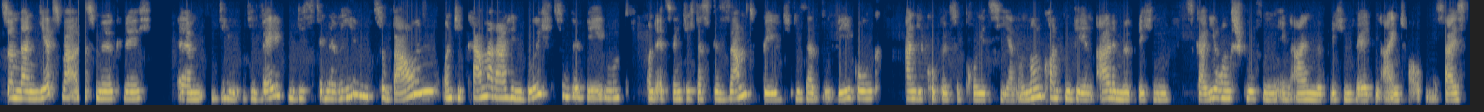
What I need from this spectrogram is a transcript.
sondern jetzt war es möglich, ähm, die, die Welten, die Szenerien zu bauen und die Kamera hindurch zu bewegen und letztendlich das Gesamtbild dieser Bewegung an die Kuppel zu projizieren. Und nun konnten wir in alle möglichen Skalierungsstufen, in allen möglichen Welten eintauchen. Das heißt,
